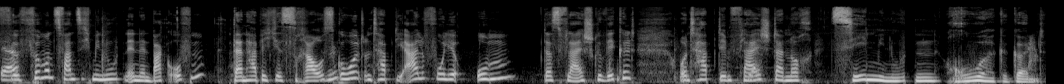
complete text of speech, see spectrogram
Ja. für 25 Minuten in den Backofen. Dann habe ich es rausgeholt und habe die Alufolie um das Fleisch gewickelt und habe dem Fleisch dann noch zehn Minuten Ruhe gegönnt.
